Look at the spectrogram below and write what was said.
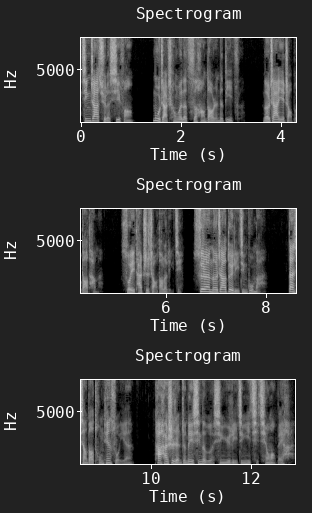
金吒去了西方，木吒成为了慈航道人的弟子，哪吒也找不到他们，所以他只找到了李靖。虽然哪吒对李靖不满，但想到童天所言，他还是忍着内心的恶心，与李靖一起前往北海。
